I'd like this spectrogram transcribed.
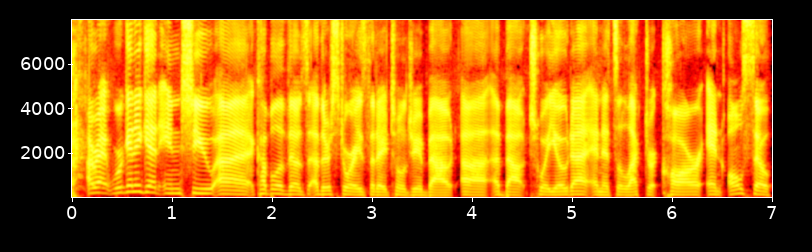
All right, we're going to get into uh, a couple of those other stories that I told you about uh, about Toyota and its electric car, and also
